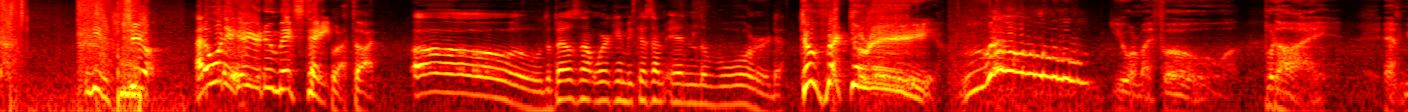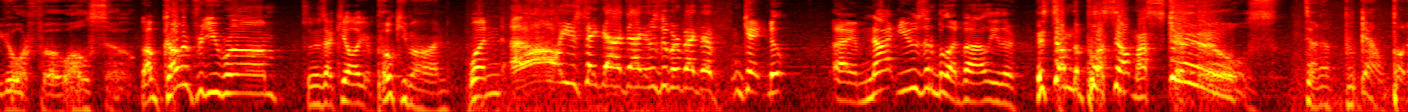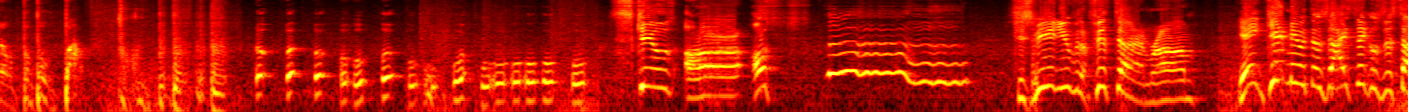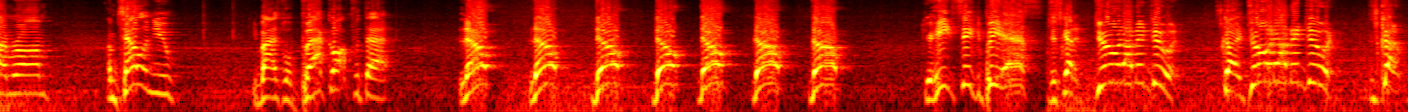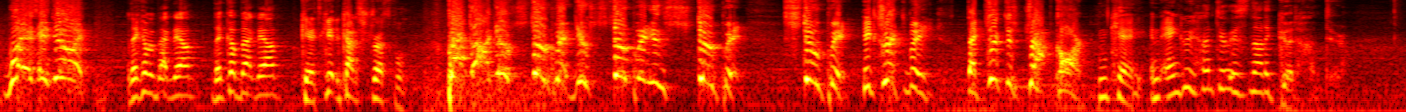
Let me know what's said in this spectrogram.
You need to chill! I don't want to hear your new mixtape! What I thought. Oh, the bell's not working because I'm in the ward. To victory! You are my foe, but I am your foe also. I'm coming for you, Rom! As soon as I kill all your Pokemon. One, oh, you take that attack, it was super effective! Okay, nope. I am not using a blood vial either. It's time to bust out my skills! Skills Just me and you for the fifth time, Rom. You ain't getting me with those icicles this time, Rom. I'm telling you. You might as well back off with that. Nope, nope, nope, nope, nope, nope, nope. Your heat seeking BS. Just gotta do what I've been doing. Just gotta do what I've been doing. Just gotta. What is he doing? Are they coming back down? They come back down? Okay, it's getting kind of stressful. Back on, you stupid! You stupid! You stupid! Stupid! He tricked me! I tricked his trap card! Okay, an angry hunter is not a good hunter.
